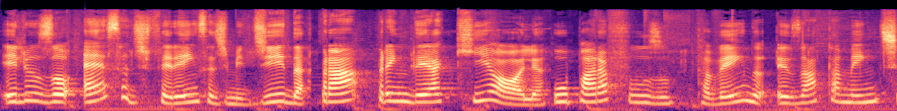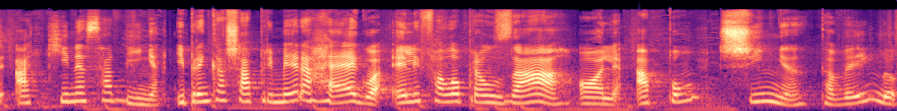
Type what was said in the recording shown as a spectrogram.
Ele usou essa diferença de medida para prender aqui, olha, o parafuso. Tá vendo? Exatamente aqui nessa abinha. E para encaixar a primeira régua, ele falou para usar, olha, a pontinha, tá vendo?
